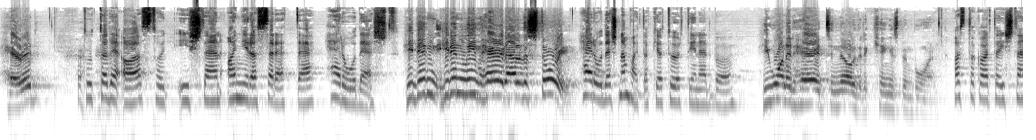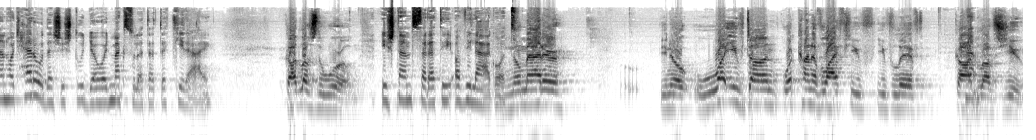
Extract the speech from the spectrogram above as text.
Herod? Tudtad-e azt, hogy Isten annyira szerette Heródest? He didn't, he didn't leave Herod out of the story. Heródes nem hagyta ki a történetből. He wanted Herod to know that a king has been born. Azt akarta Isten, hogy Heródes is tudja, hogy megszületett egy király. God loves the world. Isten szereti a világot. No matter, you know, what you've done, what kind of life you've, you've lived, God Nem. loves you.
